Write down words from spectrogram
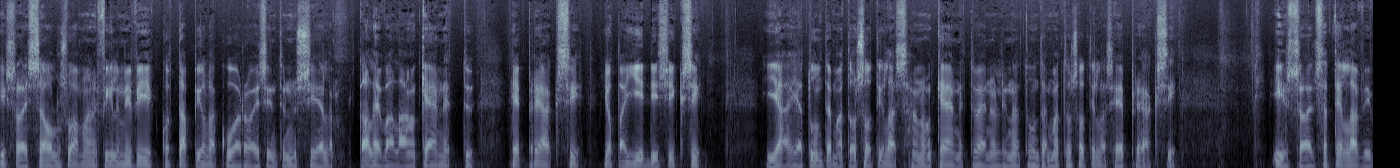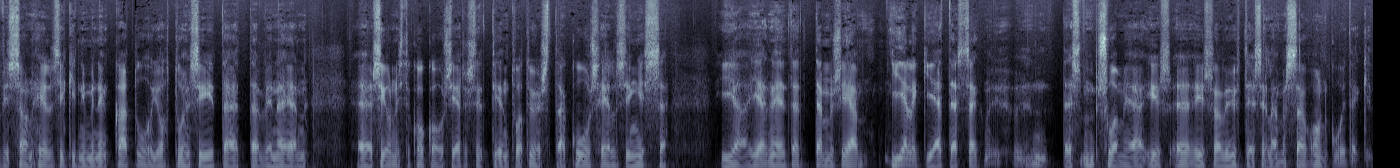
Israelissa on ollut suomalainen filmiviikko, Tapiola Kuoro esiintynyt siellä. Kalevala on käännetty hebreaksi, jopa jiddisiksi. Ja, ja Tuntematon sotilashan on käännetty, Väinölinnan Tuntematon sotilas hebreaksi – Israelissa Tel Avivissa on Helsinki-niminen katu johtuen siitä, että Venäjän sionistikokous järjestettiin 1906 Helsingissä. Ja, ja näitä tämmöisiä jälkiä tässä, tässä Suomen ja Israelin yhteiselämässä on kuitenkin.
